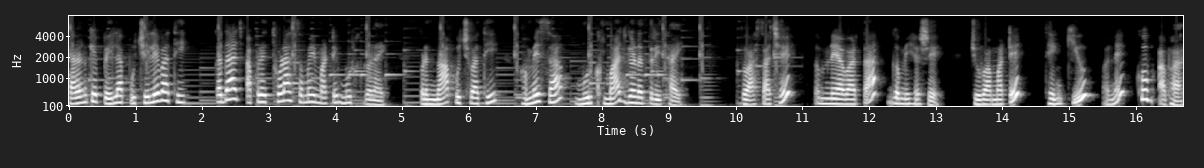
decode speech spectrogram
કારણ કે પહેલાં પૂછી લેવાથી કદાચ આપણે થોડા સમય માટે મૂર્ખ ગણાય. પણ ના પૂછવાથી હંમેશા મૂર્ખમાં જ ગણતરી થાય. તો આશા છે. તમને આ વાર્તા ગમી હશે. જોવા માટે થેન્ક યુ અને ખૂબ આભાર.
